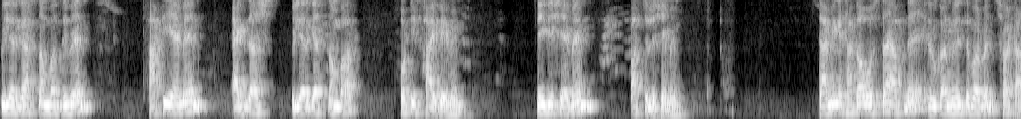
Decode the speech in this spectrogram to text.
পিলার গ্যাস নাম্বার দিবেন thirty M M exhaust feeler gauge number forty five M M তিরিশ এম এম পাঁচচল্লিশ এম এম টাইমিংয়ে থাকা অবস্থায় আপনি রোকার মিলাইতে পারবেন ছয়টা।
